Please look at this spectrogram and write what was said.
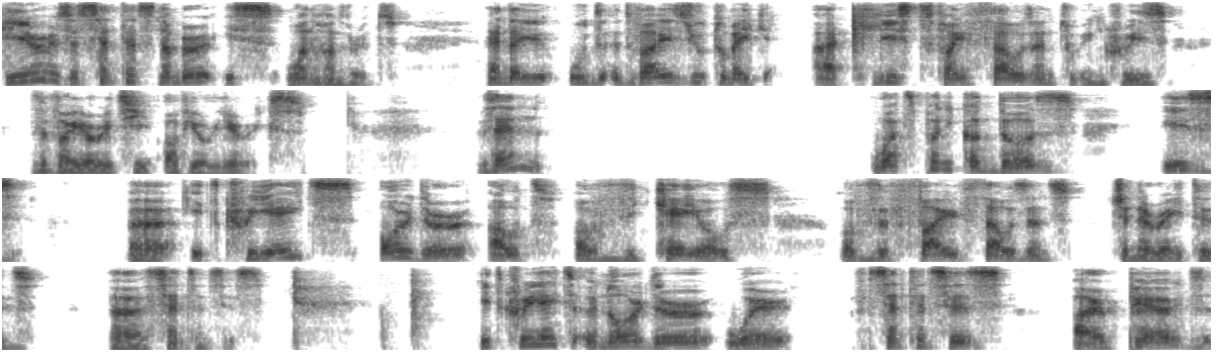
Here, the sentence number is 100, and I would advise you to make at least 5000 to increase the variety of your lyrics. Then, what Ponicode does is uh, it creates order out of the chaos of the 5000 generated uh, sentences. It creates an order where sentences are paired,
